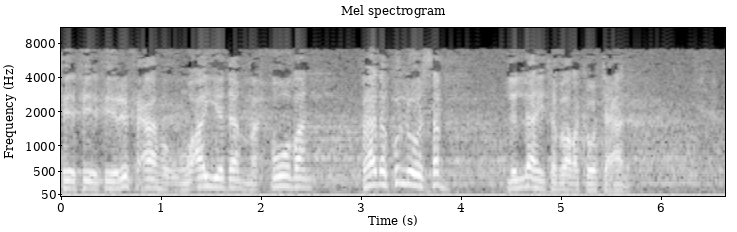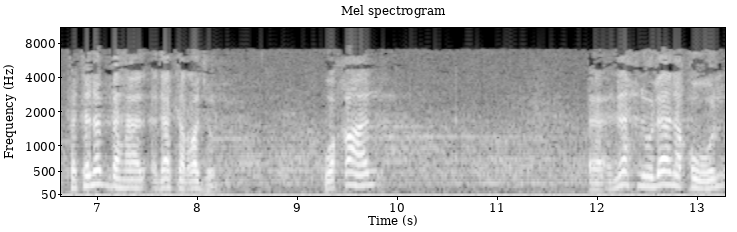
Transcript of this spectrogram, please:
في, في, في رفعة مؤيدا محفوظا. فهذا كله سب لله تبارك وتعالى. فتنبه ذاك الرجل وقال آه، نحن لا نقول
